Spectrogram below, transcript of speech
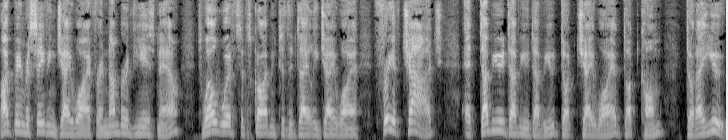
I've been receiving J-Wire for a number of years now. It's well worth subscribing to the Daily J-Wire free of charge at www.jwire.com.au.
